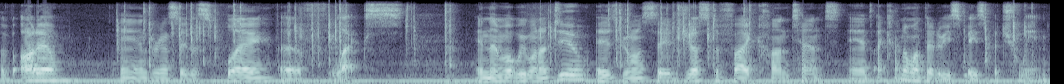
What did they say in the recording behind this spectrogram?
of auto and we're going to say display of flex. And then what we want to do is we want to say justify content, and I kind of want there to be space between,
